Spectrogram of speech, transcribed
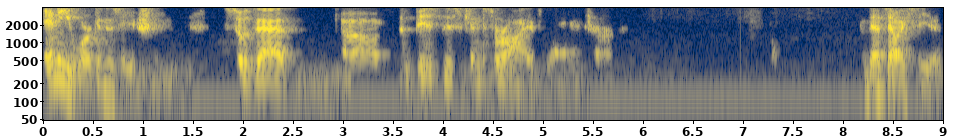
any organization so that uh, the business can thrive long term. That's how I see it.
